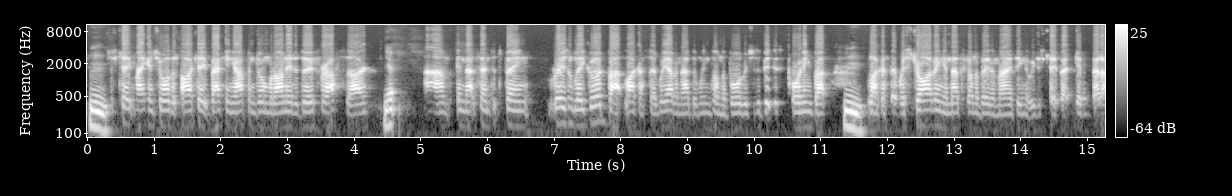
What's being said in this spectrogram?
hmm. just keep making sure that I keep backing up and doing what I need to do for us. So, yep. Um, in that sense, it's been reasonably good, but like I said, we haven't had the wins on the board, which is a bit disappointing. But mm. like I said, we're striving, and that's going to be the main thing that we just keep getting better.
